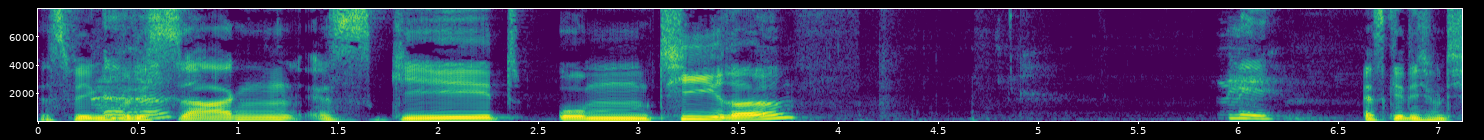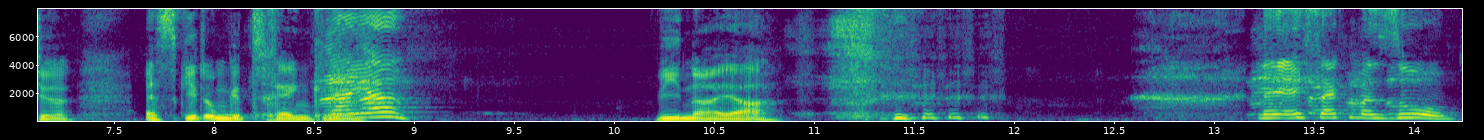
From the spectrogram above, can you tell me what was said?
Deswegen würde ich sagen, es geht um Tiere. Nee. Es geht nicht um Tiere. Es geht um Getränke. Naja, Wie naja. naja, ich sag mal so.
